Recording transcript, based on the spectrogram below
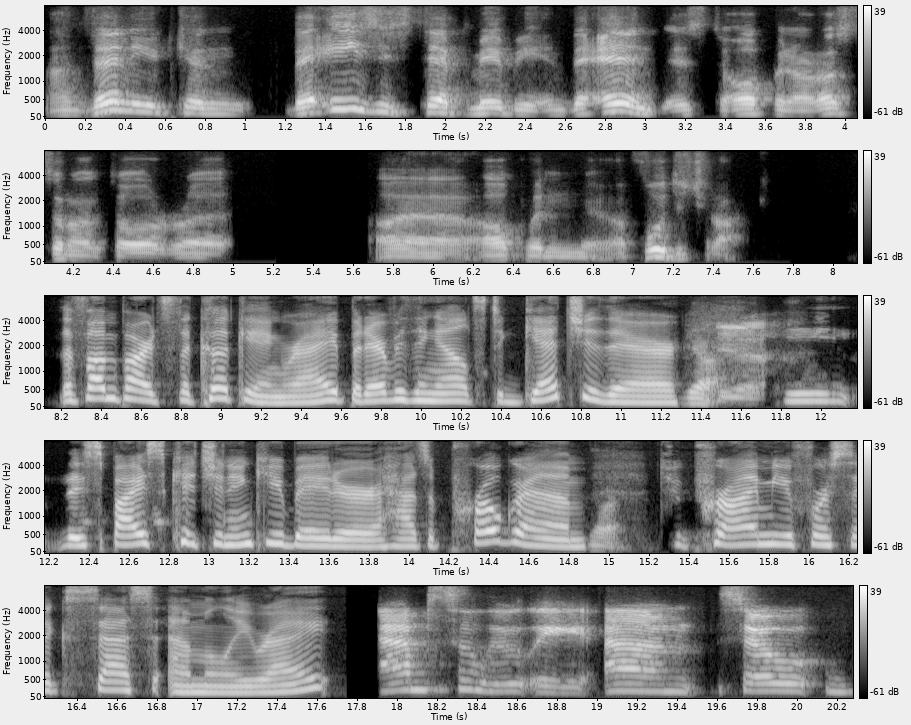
and then you can the easy step maybe in the end is to open a restaurant or uh, uh, open a food truck the fun part's the cooking, right? But everything else to get you there. Yeah. Yeah. The, the Spice Kitchen Incubator has a program Right. to prime you for success, Emily, right? Absolutely. Um, so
